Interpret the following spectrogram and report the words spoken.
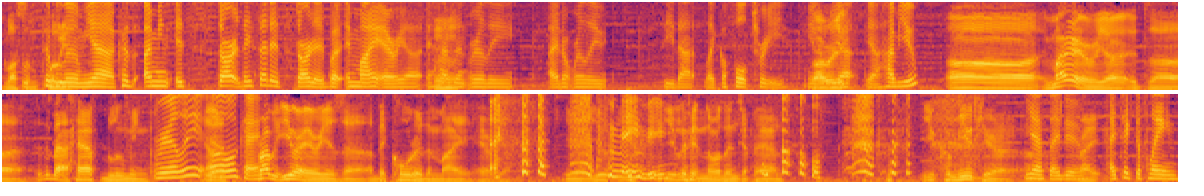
blossom To fully. bloom, yeah. Because, I mean, it's start. they said it started, but in my area, it hasn't really, I don't really see that, like a full tree. You Oh, know, really? yet. Yeah. Have you? Uh, in my area, it's uh, it's about half blooming. Really? Yes. Oh, okay. Probably your area is uh, a bit colder than my area. you know, you, Maybe. you, you live in northern Japan. you commute here. uh, yes, I do. Right. I take the plane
